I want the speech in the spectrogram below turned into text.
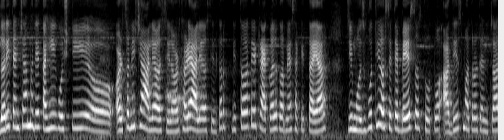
जरी त्यांच्यामध्ये काही गोष्टी अडचणीच्या आल्या असेल अडथळे आले असतील तर तिथं ते ट्रॅकल करण्यासाठी तयार जी मजबूती असते ते बेस असतो तो आधीच मात्र त्यांचा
